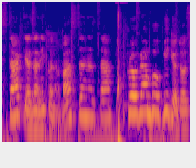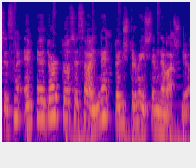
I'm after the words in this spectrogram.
Start yazan ikona bastığınızda program bu video dosyasını MP4 dosyası haline dönüştürme işlemine başlıyor.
